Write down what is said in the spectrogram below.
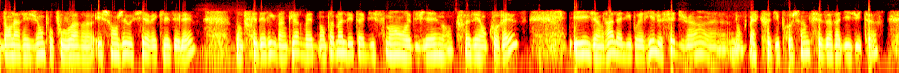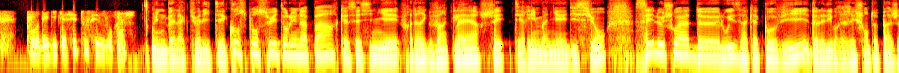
dans la région pour pouvoir échanger aussi avec les élèves. Donc Frédéric Vinclair va être dans pas mal d'établissements de Vienne, en Creuse et en Corrèze. Et il viendra à la librairie le 7 juin, euh, donc mercredi prochain, de 16h à 18h, pour dédicacer tous ses ouvrages. Une belle actualité. Course poursuite au Luna Park, c'est signé Frédéric Vinclair chez Thierry Magnier Édition. C'est le choix de Louise Akakpovi de la librairie Chantepage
